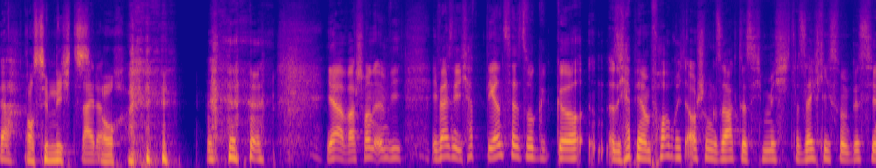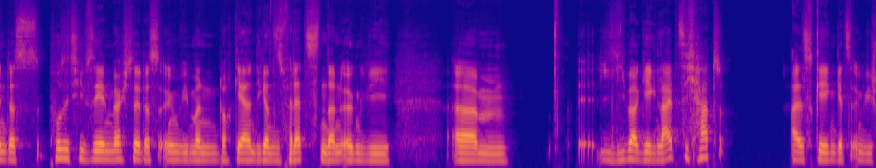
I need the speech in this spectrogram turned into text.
Ja. Aus dem Nichts leider. auch. ja, war schon irgendwie, ich weiß nicht, ich habe die ganze Zeit so, also ich habe ja im Vorbericht auch schon gesagt, dass ich mich tatsächlich so ein bisschen das positiv sehen möchte, dass irgendwie man doch gern die ganzen Verletzten dann irgendwie ähm, lieber gegen Leipzig hat, als gegen jetzt irgendwie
